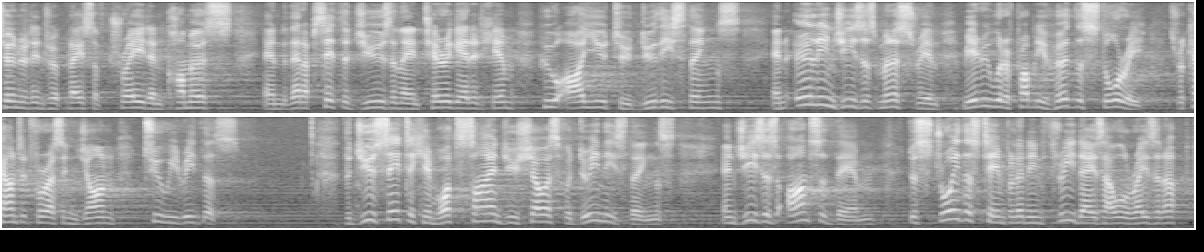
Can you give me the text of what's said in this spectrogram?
turned it into a place of trade and commerce, and that upset the Jews, and they interrogated him, Who are you to do these things? And early in Jesus' ministry, and Mary would have probably heard the story, it's recounted for us in John 2, we read this. The Jews said to him, What sign do you show us for doing these things? And Jesus answered them, Destroy this temple, and in three days I will raise it up.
